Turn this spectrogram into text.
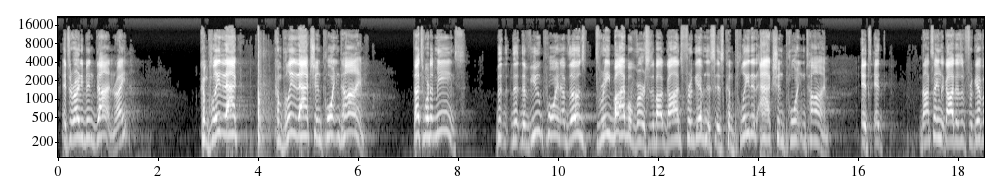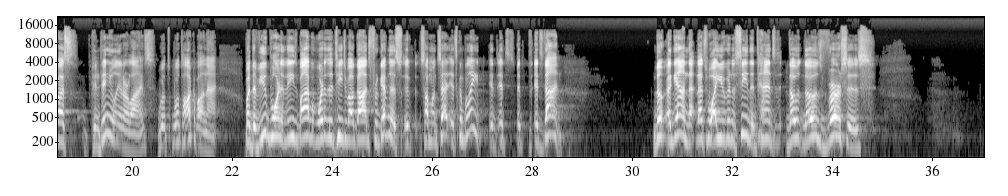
it's already been done, right? Completed act, completed action, point in time. That's what it means. The, the, the, viewpoint of those three Bible verses about God's forgiveness is completed action point in time. It's it, not saying that God doesn't forgive us continually in our lives. We'll, we'll talk about that. But the viewpoint of these Bible, what does it teach about God's forgiveness? If someone said it's complete, it, it's, it, it's done. No, again, that, that's why you're going to see the tense, those, those verses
